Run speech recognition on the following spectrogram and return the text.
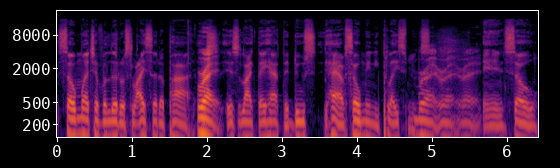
so much of a little slice of the pie. It's- Right. It's, like they have to do have so many placements. right, right, right? And so,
